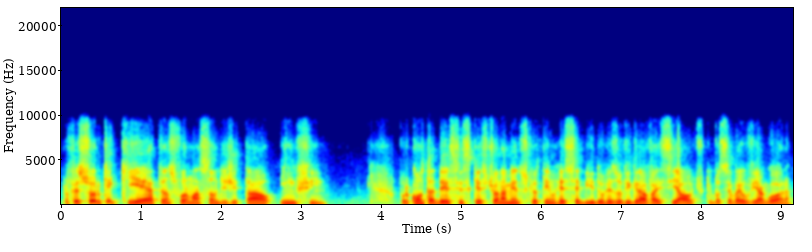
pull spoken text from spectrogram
Professor, o que, que é transformação digital? Enfim, por conta desses questionamentos que eu tenho recebido, eu resolvi gravar esse áudio que você vai ouvir agora.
